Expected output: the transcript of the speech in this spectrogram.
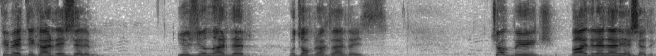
Kıymetli kardeşlerim, yüzyıllardır bu topraklardayız. Çok büyük badireler yaşadık.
